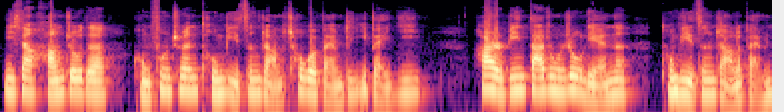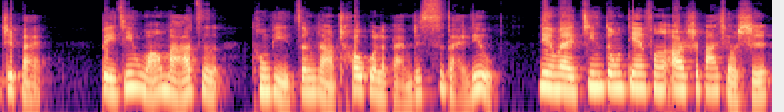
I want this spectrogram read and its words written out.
你像杭州的孔凤春，同比增长了超过百分之一百一；哈尔滨大众肉联呢，同比增长了百分之百；北京王麻子同比增长超过了百分之四百六。另外，京东巅峰二十八小时。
